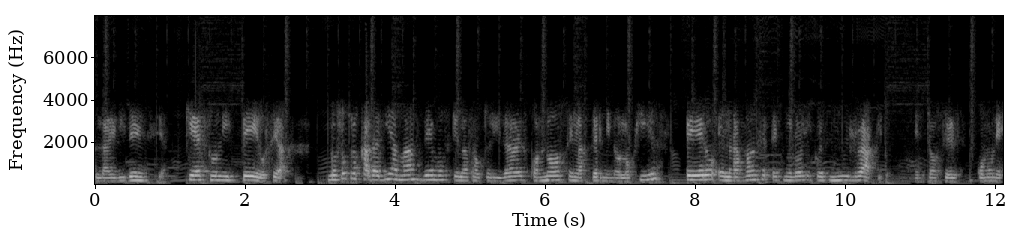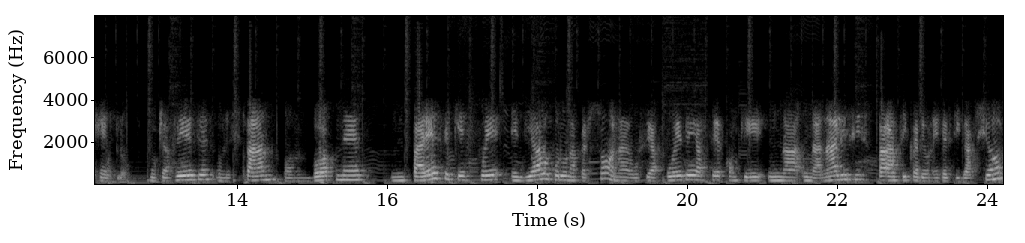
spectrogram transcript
la evidencia, qué es un IP, o sea, nosotros cada día más vemos que las autoridades conocen las terminologías, pero el avance tecnológico es muy rápido. Entonces, como un ejemplo, muchas veces un spam, un botnet, parece que fue enviado por una persona, o sea, puede hacer con que una, un análisis básica de una investigación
